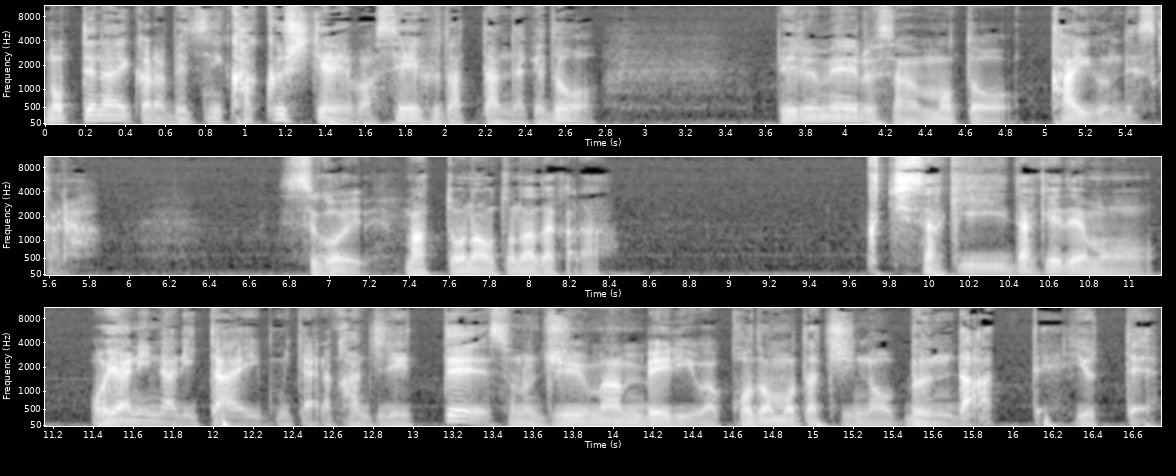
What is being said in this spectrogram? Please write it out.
乗ってないから別に隠してればセーフだったんだけどベルメールさん元海軍ですから。すごいまっとうな大人だから口先だけでも親になりたいみたいな感じで言ってその10万ベリーは子供たちの分だって言って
